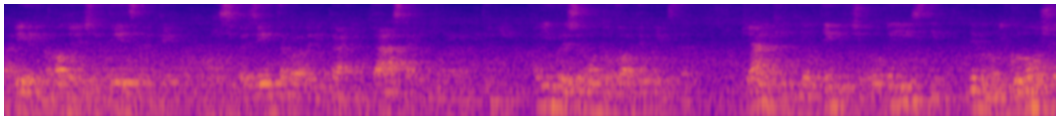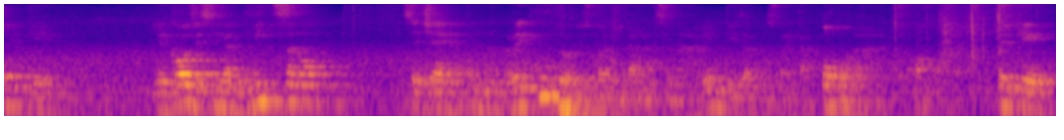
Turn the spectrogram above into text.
a mio non ho delle certezze perché chi si presenta con la verità in tasca non ha capito l'impressione molto forte questa, che anche gli autentici europeisti devono riconoscere che le cose si raddrizzano se c'è un recupero di sovranità nazionale, intesa come sovranità popolare, no? perché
